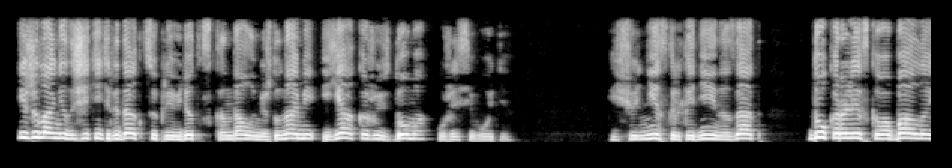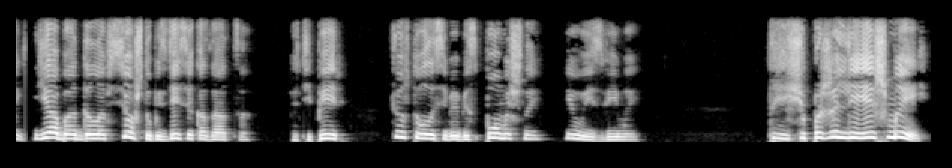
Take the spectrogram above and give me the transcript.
и желание защитить редакцию приведет к скандалу между нами, и я окажусь дома уже сегодня. Еще несколько дней назад до королевского бала я бы отдала все, чтобы здесь оказаться, а теперь чувствовала себя беспомощной и уязвимой. Ты еще пожалеешь, Мэй,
